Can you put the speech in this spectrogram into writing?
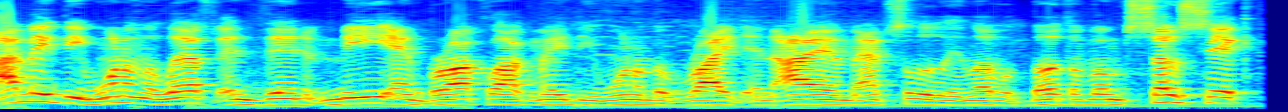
I made the one on the left and then me and Brocklock made the one on the right and I am absolutely in love with both of them. So sick.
